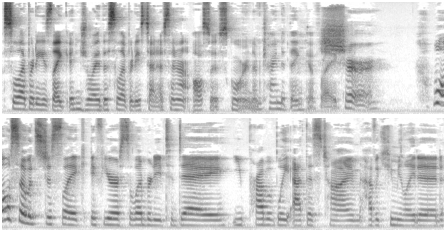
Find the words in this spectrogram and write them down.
celebrities like enjoy the celebrity status and are also scorned. I'm trying to think of like sure. Well, also it's just like if you're a celebrity today, you probably at this time have accumulated.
